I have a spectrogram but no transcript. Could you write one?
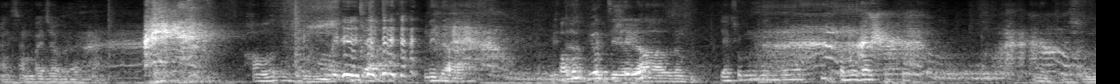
Yani sen bacağı bırakma. Havlu düşün. Bir daha. Bir daha. Bir Pamuk daha. yok, bir şey yok. aldım. Bunun üzerinde yaptım. Sana bak. Bekle şimdi.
